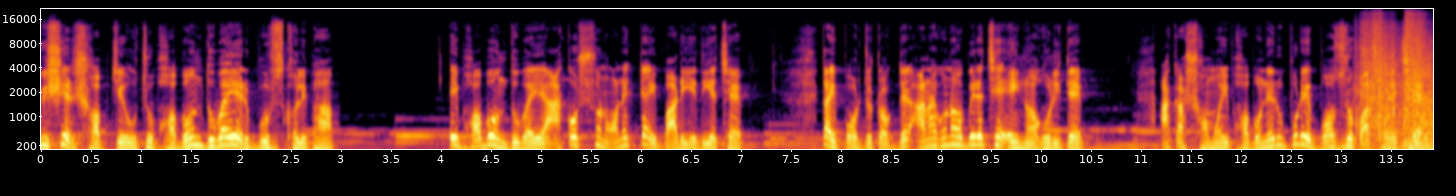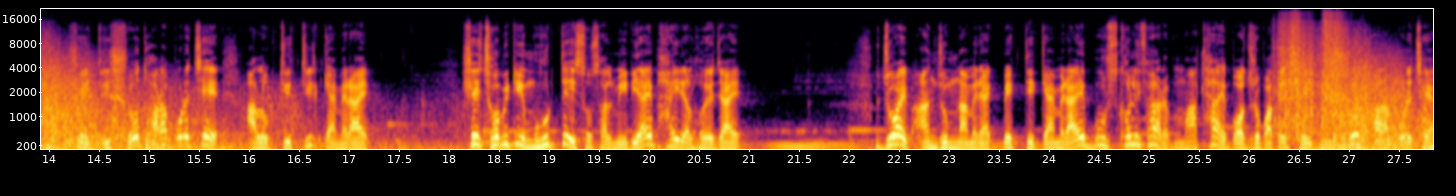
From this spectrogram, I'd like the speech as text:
বিশ্বের সবচেয়ে উঁচু ভবন দুবাইয়ের বুর্জ খলিফা। এই ভবন দুবাইয়ে আকর্ষণ অনেকটাই বাড়িয়ে দিয়েছে। তাই পর্যটকদের আনাগোনাও বেড়েছে এই নগরীতে। আকাশ সময় ভবনের উপরে বজ্রপাত হয়েছে। সেই দৃশ্য ধরা পড়েছে আলোকচিত্রীর ক্যামেরায়। সেই ছবিটি মুহূর্তেই সোশ্যাল মিডিয়ায় ভাইরাল হয়ে যায়। জোয়েব আঞ্জুম নামের এক ব্যক্তির ক্যামেরায় বুর্জ খলিফার মাথায় বজ্রপাতের সেই দৃশ্য ধরা পড়েছে।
